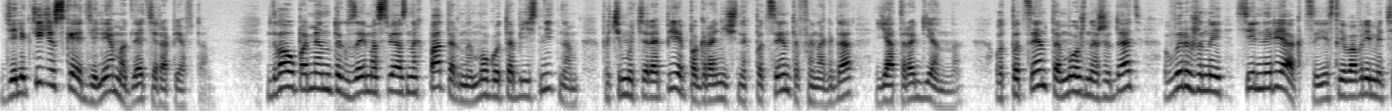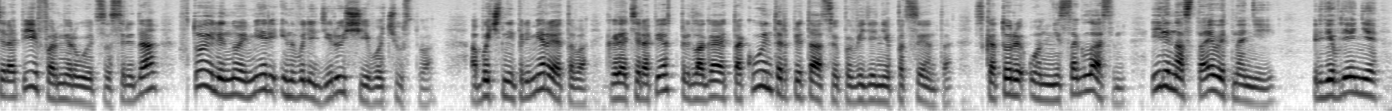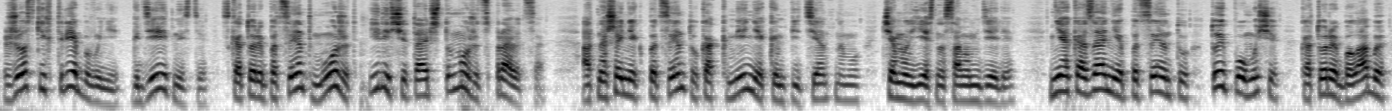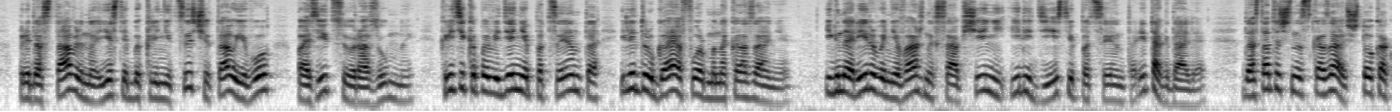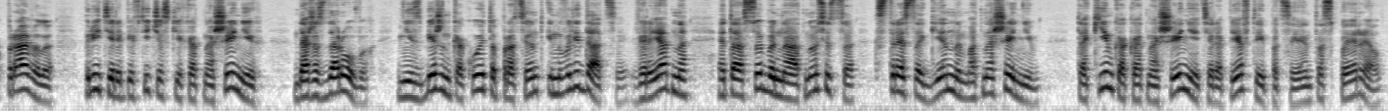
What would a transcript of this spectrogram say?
Диалектическая дилемма для терапевта. Два упомянутых взаимосвязанных паттерна могут объяснить нам, почему терапия пограничных пациентов иногда ятрогенна. От пациента можно ожидать выраженной сильной реакции, если во время терапии формируется среда, в той или иной мере инвалидирующая его чувства. Обычные примеры этого, когда терапевт предлагает такую интерпретацию поведения пациента, с которой он не согласен, или настаивает на ней – предъявление жестких требований к деятельности, с которой пациент может или считает, что может справиться, отношение к пациенту как к менее компетентному, чем он есть на самом деле, не оказание пациенту той помощи, которая была бы предоставлена, если бы клиницист считал его позицию разумной, критика поведения пациента или другая форма наказания – игнорирование важных сообщений или действий пациента и так далее. Достаточно сказать, что, как правило, при терапевтических отношениях, даже здоровых, неизбежен какой-то процент инвалидации. Вероятно, это особенно относится к стрессогенным отношениям, таким как отношения терапевта и пациента с ПРЛ.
